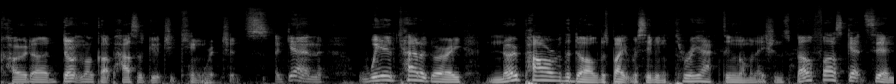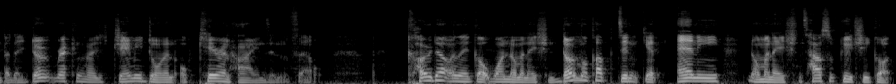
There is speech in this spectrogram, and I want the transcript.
Coda, Don't Look Up, House of Gucci, King Richards. Again, weird category. No Power of the Dog, despite receiving three acting nominations. Belfast gets in, but they don't recognize Jamie Dornan or Ciarán Hinds in the film. Coda only got one nomination. Don't Look Up didn't get any nominations. House of Gucci got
